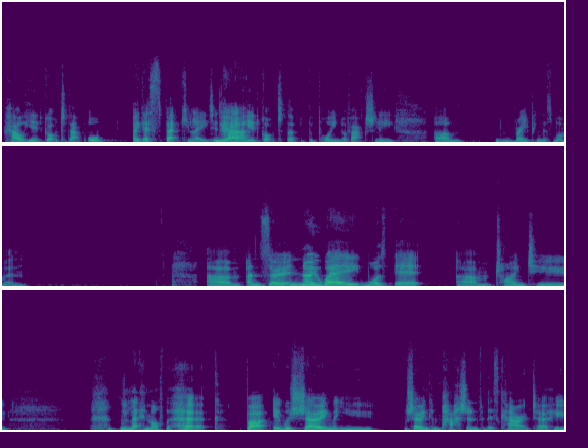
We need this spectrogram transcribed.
how he had got to that, or I guess speculated Yeah. how he had got to the the point of actually um raping this woman. Um, and so in no way was it um, trying to let him off the hook, but it was showing that you showing compassion for this character who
